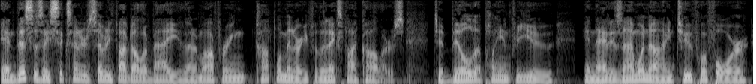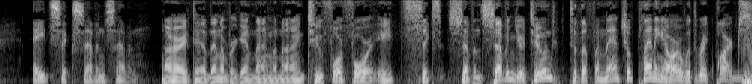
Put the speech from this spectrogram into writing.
And this is a $675 value that I'm offering complimentary for the next five callers to build a plan for you. And that is 919 244 8677. All right, uh, the number again, 919-244-8677. You're tuned to the Financial Planning Hour with Rick Parkes.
